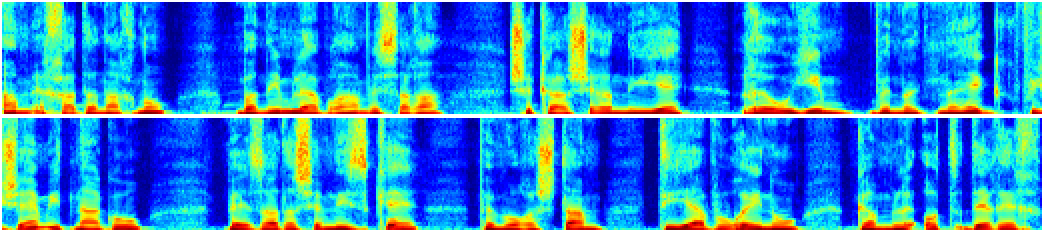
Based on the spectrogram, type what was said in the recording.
עם אחד אנחנו, בנים לאברהם ושרה, שכאשר נהיה ראויים ונתנהג כפי שהם התנהגו, בעזרת השם נזכה, ומורשתם תהיה עבורנו גם לאות דרך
